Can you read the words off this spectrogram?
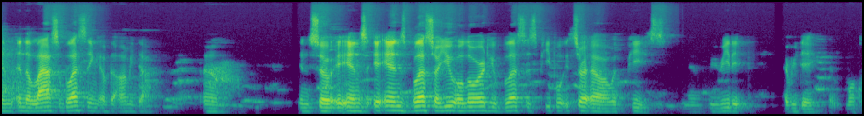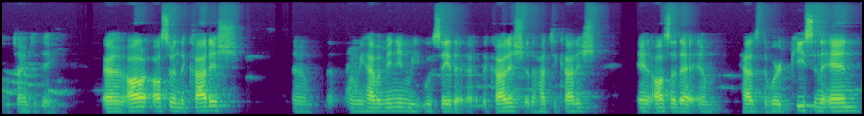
in, in the last blessing of the Amidah. And so it ends, it ends, Blessed are you, O Lord, who blesses people Israel with peace. And we read it every day, multiple times a day. Uh, also in the Kaddish, um, when we have a minyan, we will say the, the Kaddish or the Hatzi Kaddish. And also that um, has the word peace in the end. It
